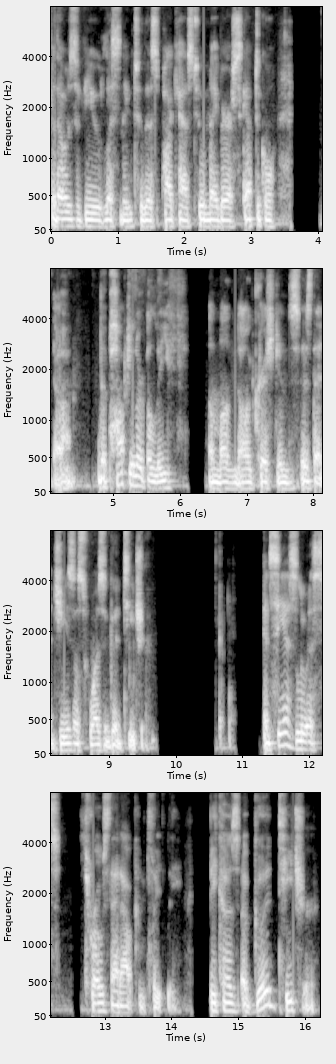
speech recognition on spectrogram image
for those of you listening to this podcast who maybe are skeptical, um, the popular belief among non Christians is that Jesus was a good teacher. And C.S. Lewis throws that out completely because a good teacher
